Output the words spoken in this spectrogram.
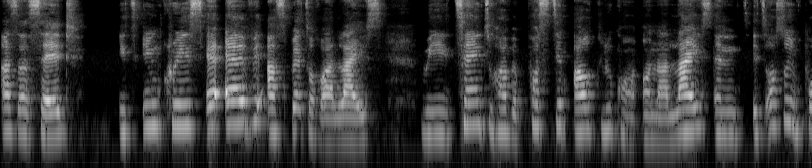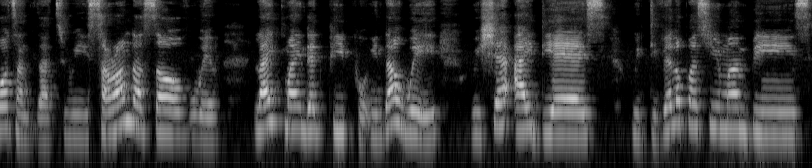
As I said, it increases every aspect of our lives. We tend to have a positive outlook on, on our lives, and it's also important that we surround ourselves with like-minded people. In that way, we share ideas, we develop as human beings,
